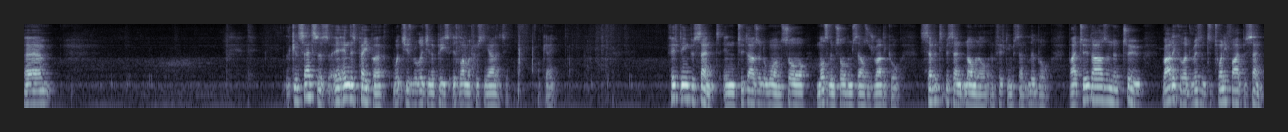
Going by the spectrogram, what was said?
Um, the consensus in this paper, which is religion of peace, Islam or Christianity, okay. 15% in 2001 saw Muslims saw themselves as radical, 70% nominal and 15% liberal. By 2002, radical had risen to 25%.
